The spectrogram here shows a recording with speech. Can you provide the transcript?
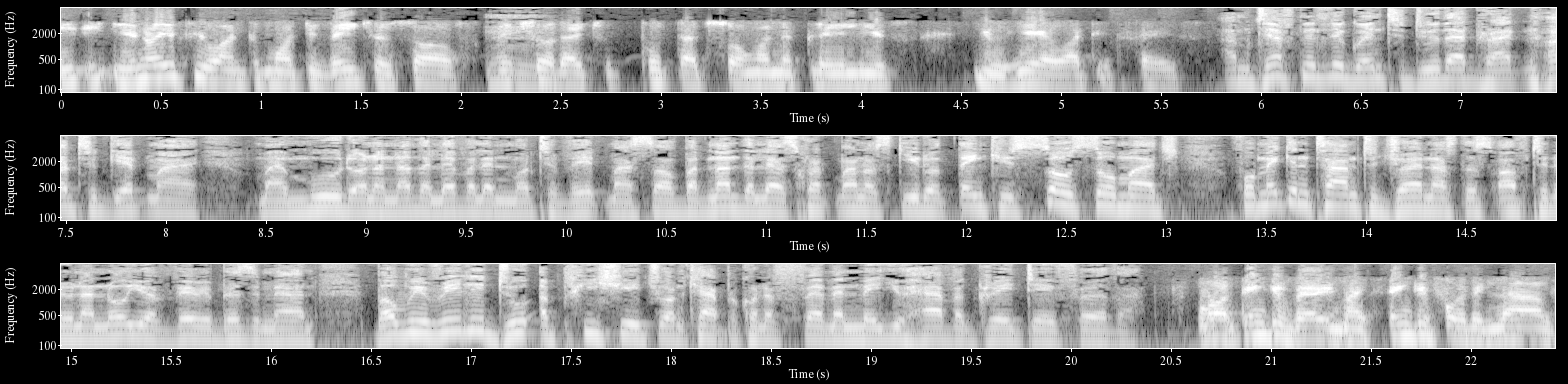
you know, if you want to motivate yourself, make mm. sure that you put that song on a playlist. You hear what it says. I'm definitely going to do that right now to get my, my mood on another level and motivate myself. But nonetheless, Grootman Oskido, thank you so, so much for making time to join us this afternoon. I know you're a very busy man, but we really do appreciate you on Capricorn FM and may you have a great day further. Well, thank you very much. Thank you for the love.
